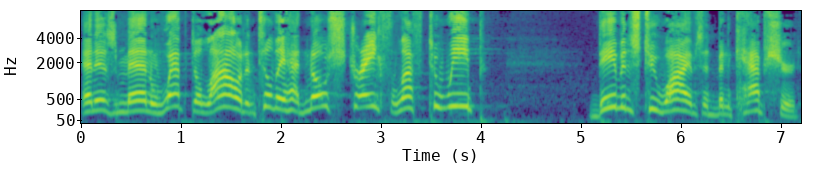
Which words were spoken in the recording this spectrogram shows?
and his men wept aloud until they had no strength left to weep. David's two wives had been captured.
